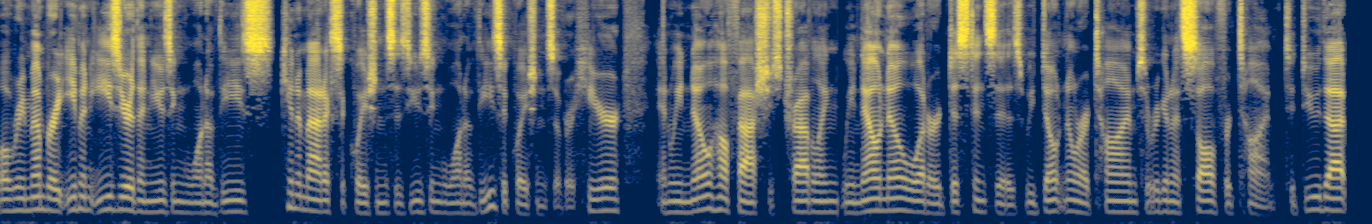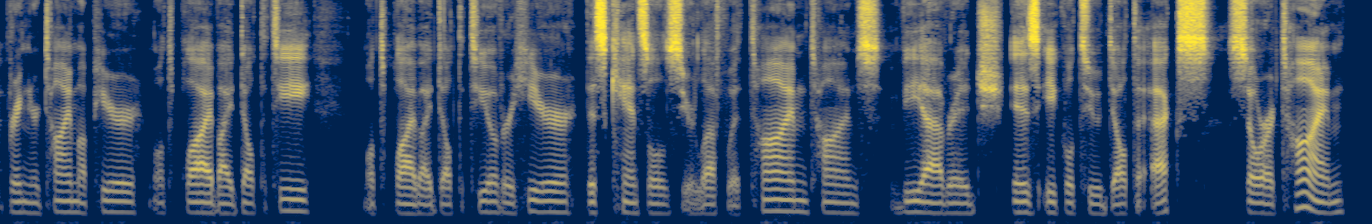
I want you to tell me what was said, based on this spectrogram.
Well, remember, even easier than using one of these kinematics equations is using one of these equations over here. And we know how fast she's traveling. We now know what our distance is. We don't know our time, so we're going to solve for time. To do that, bring your time up here, multiply by delta t multiply by delta t over here. This cancels, you're left with time times v average is equal to delta x. So our time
